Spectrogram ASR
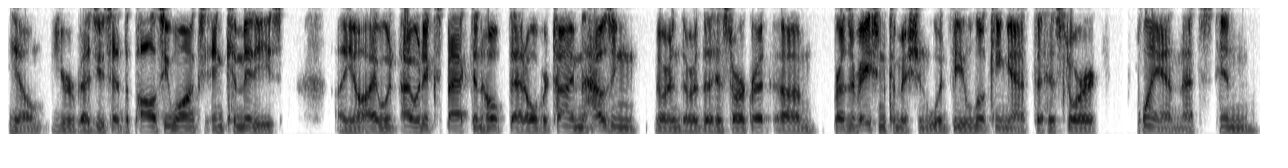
you know, your as you said, the policy wonks and committees. Uh, you know, I would I would expect and hope that over time the housing or, or the historic um, preservation commission would be looking at the historic plan that's in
